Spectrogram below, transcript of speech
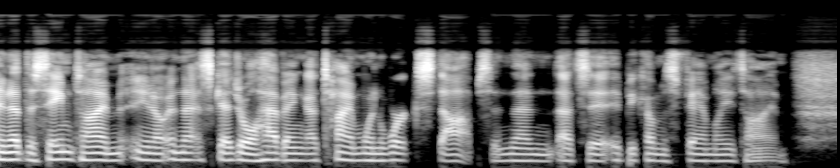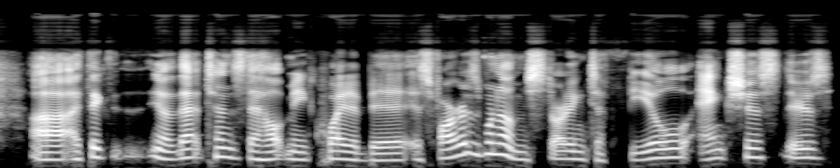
and at the same time you know in that schedule having a time when work stops and then that's it it becomes family time uh, i think you know that tends to help me quite a bit. As far as when i'm starting to feel anxious there's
